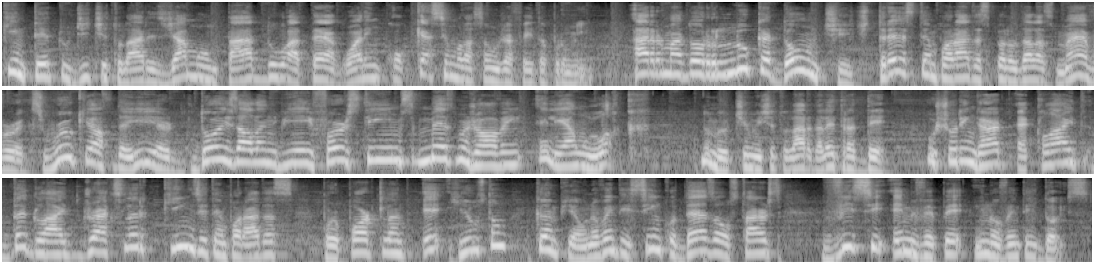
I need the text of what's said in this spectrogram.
quinteto de titulares já montado até agora em qualquer simulação já feita por mim. Armador Luka Doncic, três temporadas pelo Dallas Mavericks, Rookie of the Year, dois All-NBA First Teams, mesmo jovem, ele é um lock no meu time titular da letra D. O shooting guard é Clyde The Glide Drexler, 15 temporadas por Portland e Houston, campeão 95, 10 All-Stars, vice-MVP em 92.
